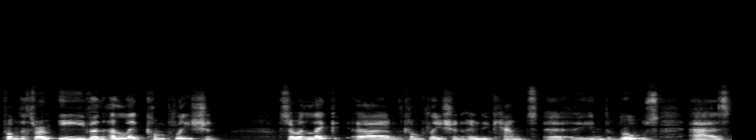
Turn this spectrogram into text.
from the throw, even a leg completion. So a leg um, completion only counts uh, in the rules as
